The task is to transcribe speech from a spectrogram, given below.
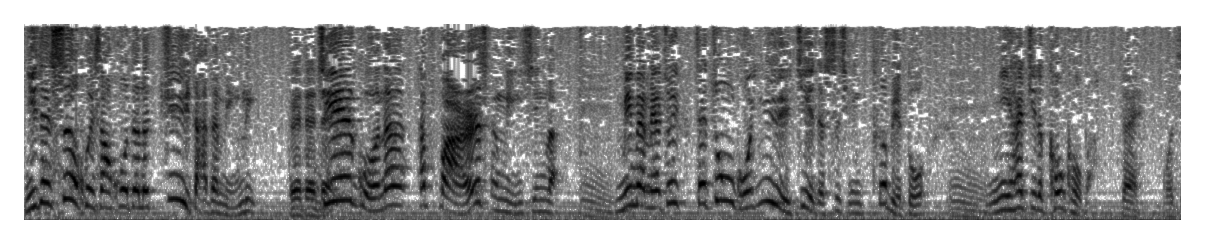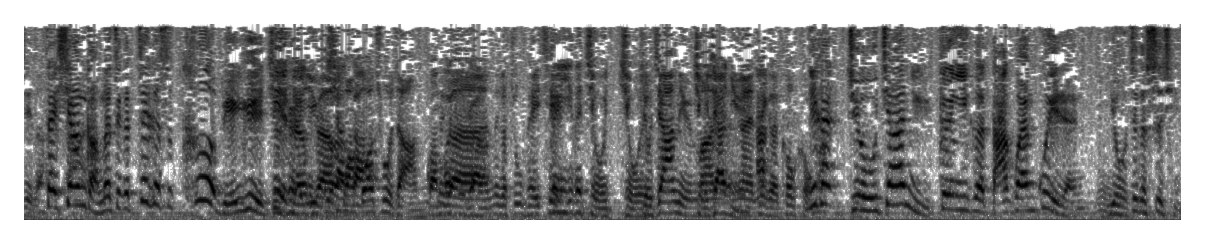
你在社会上获得了巨大的名利。对对对。结果呢，他反而成明星了。嗯，明白没有？所以，在中国越界的事情特别多。嗯，你还记得 Coco 吧？对，我记得。在香港的这个，这个是特别越界的一个广播处长，广播处长那个朱培庆，跟一个酒酒酒家女，酒家女那个 Coco。你看，酒家女跟一个达官贵人有这个事情，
